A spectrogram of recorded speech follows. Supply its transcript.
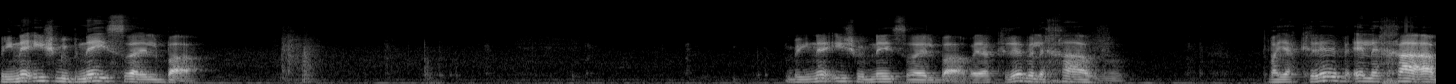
והנה איש מבני ישראל בא. והנה איש מבני ישראל בא, ויקרב אל אחיו, ויקרב אל אחיו,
